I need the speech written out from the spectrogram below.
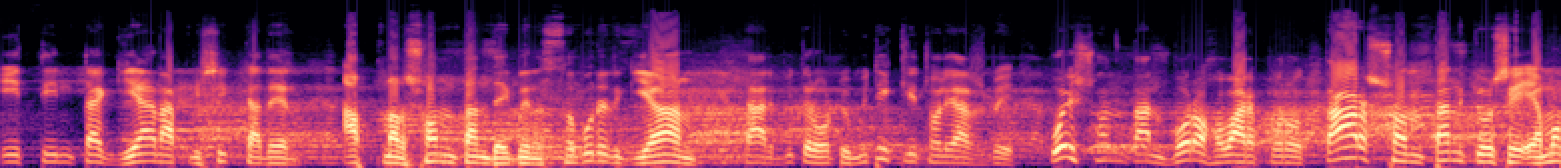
এই তিনটা জ্ঞান আপনি শিক্ষা দেন, আপনার সন্তান দেখবেন সবুরের জ্ঞান, তার ভিতরে অটোমেটিকলি চলে আসবে। ওই সন্তান বড় হওয়ার পরও তার সন্তানকেও সে এমন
